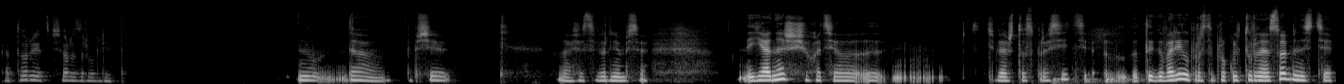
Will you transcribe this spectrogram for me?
который это все разрулит. Ну да, вообще, да, сейчас вернемся. Я, знаешь, еще хотела э, тебя что спросить. Ты говорила просто про культурные особенности.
